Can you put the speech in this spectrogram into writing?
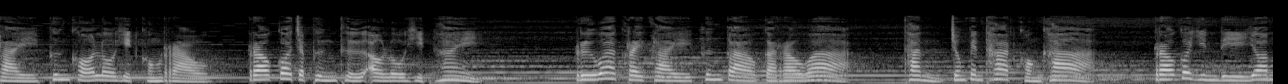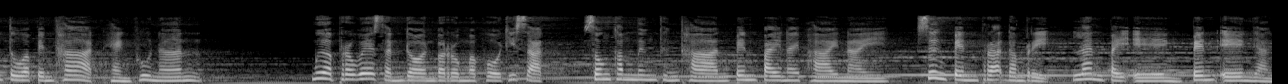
ครๆ พึงขอโลหิตของเรา เราก็จะพึงถือเอาโลหิตให้ หรือว่าใครๆ พึงกล่าวกับเราว่า ท่านจงเป็นทาสของข้า เราก็ยินดียอมตัวเป็นทาสแห่งผู้นั้น เมื่อพระเวสสันดรบรมโพธิสัตว์ ทรงคำนึงถึงทานเป็นไปในภายใน ซึ่งเป็นพระดำริแล่นไปเองเป็นเองอย่าง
